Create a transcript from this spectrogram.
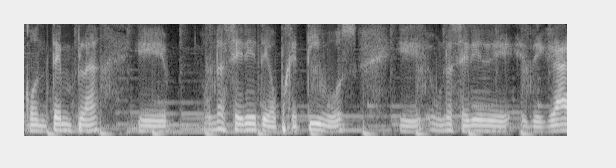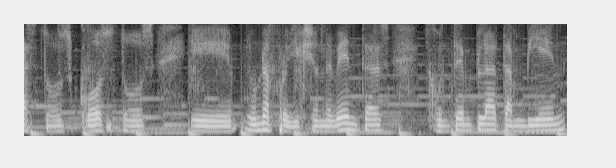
contempla eh, una serie de objetivos, una serie de, de gastos, costos, una proyección de ventas, contempla también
